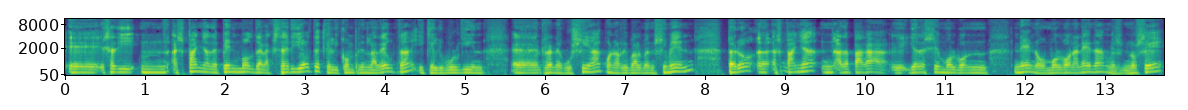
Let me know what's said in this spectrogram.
Eh, és a dir, mm, Espanya depèn molt de l'exterior, de que li comprin la deuta i que li vulguin eh, renegociar quan arriba el venciment, però eh, Espanya ha de pagar, eh, i ha de ser molt bon nen o molt bona nena, no sé,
